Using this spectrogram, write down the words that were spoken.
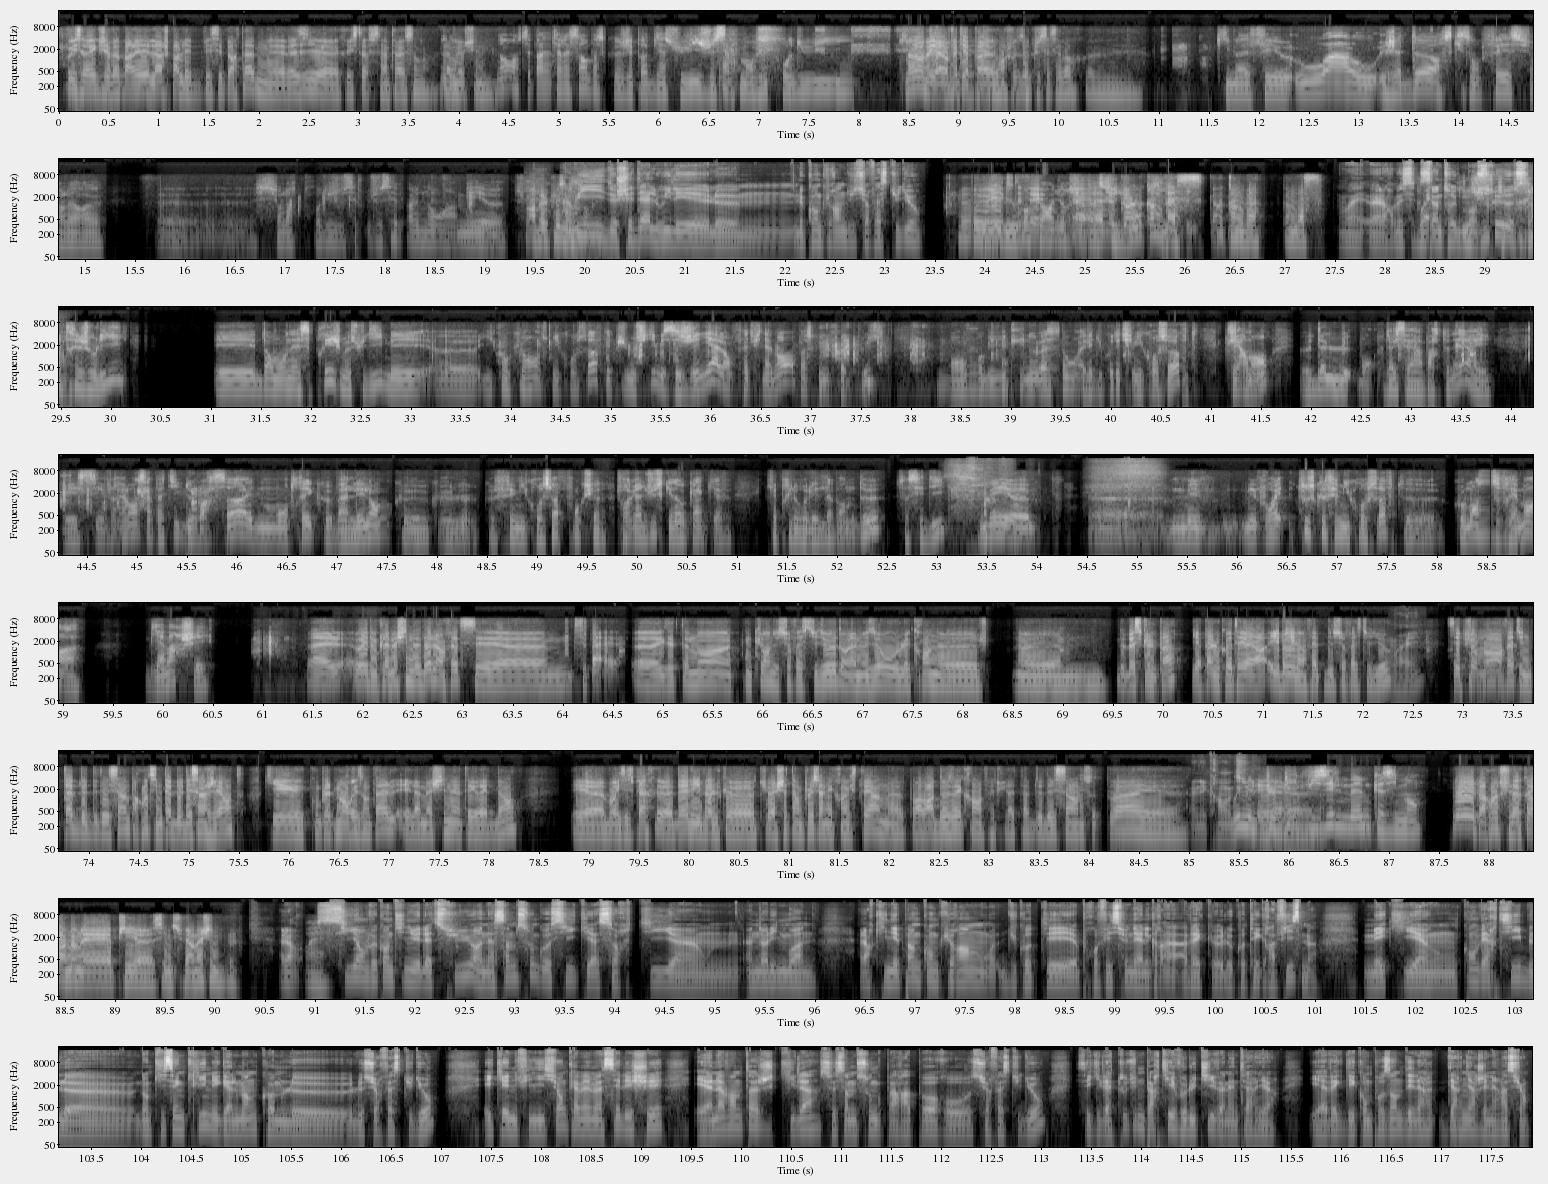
Oui, c'est vrai que j'ai pas parlé. Là, je parle des PC portables, mais vas-y, euh, Christophe, c'est intéressant la Non, machine. Non, c'est pas intéressant parce que j'ai pas bien suivi, j'ai simplement vu le produit Non, non, mais en fait, il y a pas grand chose de plus à savoir quoi. mais- qui m'a fait euh, waouh, j'adore ce qu'ils ont fait sur leur euh, euh, sur leur produit, je sais, je sais pas le nom, hein, mais euh, Je me rappelle plus. Ah oui, de chez Dell, oui, il est le, le concurrent du Surface Studio. Oui, le tout concurrent du Surface le Studio qui- Canvas, Can- Canva, Canvas. Ouais, alors mais c'est ouais, un truc il est juste monstrueux très ça. très joli. Et dans mon esprit, je me suis dit, mais euh, il concurrence Microsoft. Et puis je me suis dit, mais c'est génial en fait finalement, parce qu'une fois de plus, on voit bien que l'innovation, elle est du côté de chez Microsoft, clairement. Euh, Dell, le- bon, Dell c'est un partenaire et, et c'est vraiment sympathique de voir ça et de montrer que ben, l'élan que, que, fait Microsoft fonctionne. Je regarde juste qu'il n'y en a aucun qui a, qui a pris le relais de la bande 2, ça c'est dit. Mais, euh, euh, mais, mais pour- tout ce que fait Microsoft euh, commence vraiment à bien marcher. Euh, oui, donc la machine de Dell, en fait, c'est euh, c'est pas euh, exactement un concurrent du Surface Studio dans la mesure où l'écran ne, ne, ne bascule pas. Il n'y a pas le côté hybride en fait du Surface Studio. Ouais. C'est purement en fait une table de dessin. Par contre, c'est une table de dessin géante qui est complètement horizontale et la machine est intégrée dedans. Et euh, bon, ils espèrent que Dell, ils veulent que tu achètes en plus un écran externe euh, pour avoir deux écrans en fait, la table de dessin en dessous de toi et euh, Un écran Oui, mais le Et, public euh, visait le même quasiment. oui, oui, par contre, je suis d'accord. Non, mais puis euh, c'est une super machine. Alors, Ouais. si on veut continuer là-dessus, on a Samsung aussi qui a sorti un, un all-in-one. Alors, qui n'est pas un concurrent du côté professionnel gra- avec euh, le côté graphisme, mais qui est un convertible, euh, donc qui s'incline également comme le, Surface Studio, et qui a une finition quand même assez léchée. Et un avantage qu'il a, ce Samsung, par rapport au Surface Studio, c'est qu'il a toute une partie évolutive à l'intérieur, et avec des composants dernière, dernière génération.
